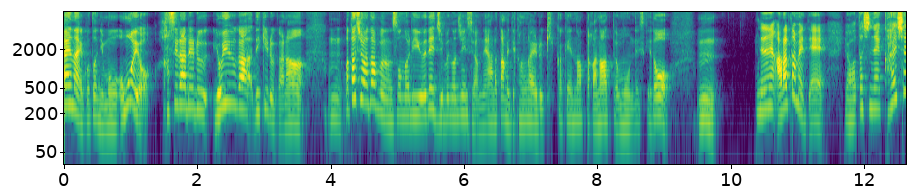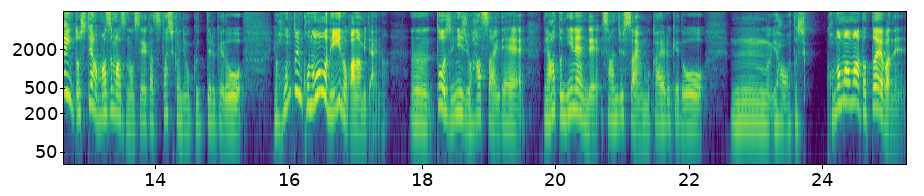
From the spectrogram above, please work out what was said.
えないことにも思いを馳せられる余裕ができるから、うん、私は多分その理由で自分の人生をね、改めて考えるきっかけになったかなって思うんですけど、うん。でね、改めて、いや、私ね、会社員としてはまずまずの生活確かに送ってるけど、いや、本当にこのままでいいのかなみたいな。うん、当時28歳で、ね、あと2年で30歳を迎えるけど、うん、いや、私、このまま例えばね、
